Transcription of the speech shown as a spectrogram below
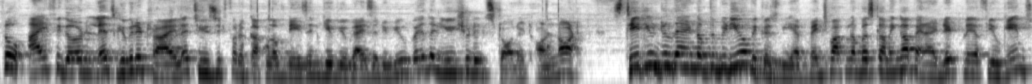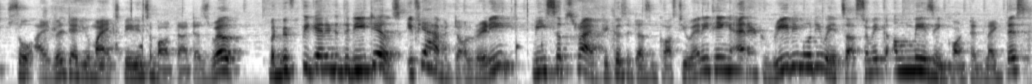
So I figured let's give it a try, let's use it for a couple of days and give you guys a review whether you should install it or not. Stay tuned till the end of the video because we have benchmark numbers coming up and I did play a few games, so I will tell you my experience about that as well. But before we get into the details, if you haven't already, please subscribe because it doesn't cost you anything and it really motivates us to make amazing content like this.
